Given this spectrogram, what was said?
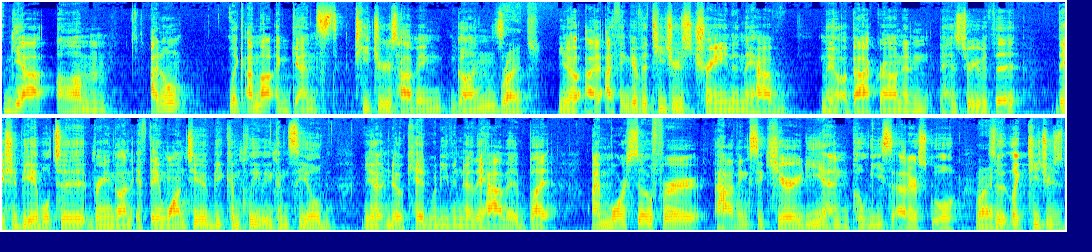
Yeah, um, I don't like. I'm not against teachers having guns. Right. You know, I, I think if a teacher's trained and they have you know, a background and a history with it, they should be able to bring a gun if they want to, be completely concealed. You know, no kid would even know they have it. But I'm more so for having security and police at our school. Right. So like teachers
